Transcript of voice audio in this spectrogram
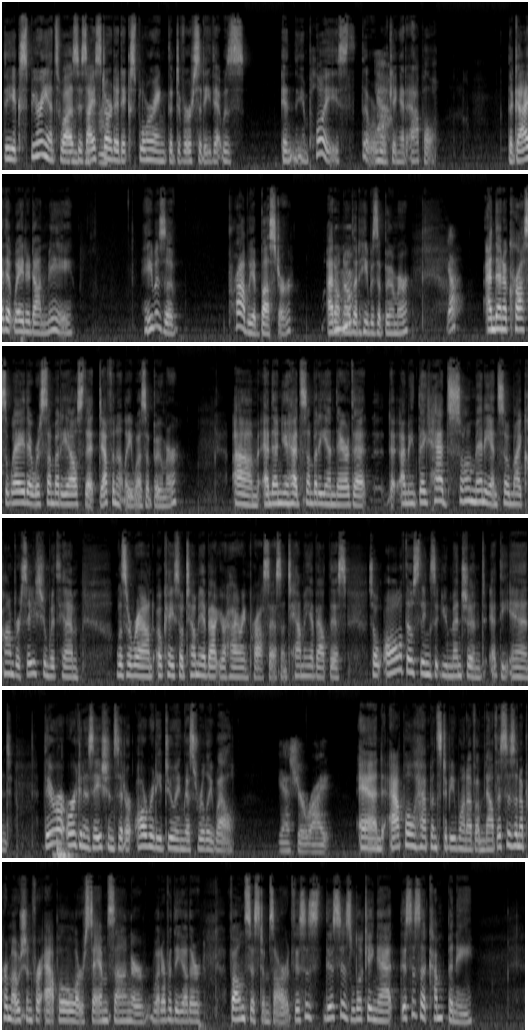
The experience was mm-hmm. as I started exploring the diversity that was in the employees that were Yeah. working at Apple. The guy that waited on me, he was a probably a buster. I don't know Mhm. that he was a boomer. Yeah. And then across the way, there was somebody else that definitely was a boomer. Um, and then you had somebody in there that, that, I mean, they had so many. And so my conversation with him was around, okay, so tell me about your hiring process and tell me about this. So, all of those things that you mentioned at the end, there are organizations that are already doing this really well. Yes, you're right. And Apple happens to be one of them. Now, this isn't a promotion for Apple or Samsung or whatever the other phone systems are. This is this is looking at this is a company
